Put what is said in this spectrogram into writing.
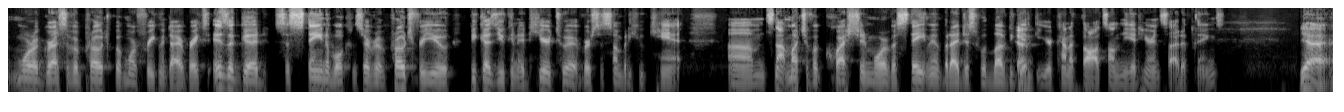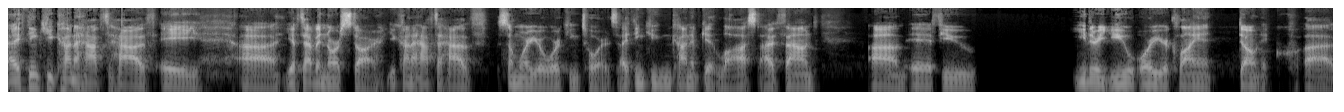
more aggressive approach, but more frequent diet breaks is a good, sustainable, conservative approach for you because you can adhere to it versus somebody who can't. Um, it's not much of a question, more of a statement, but I just would love to get your kind of thoughts on the adherence side of things. Yeah, I think you kind of have to have a uh, you have to have a north star. You kind of have to have somewhere you're working towards. I think you can kind of get lost. I've found um, if you either you or your client don't uh,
